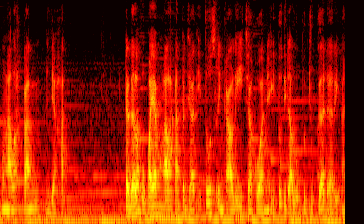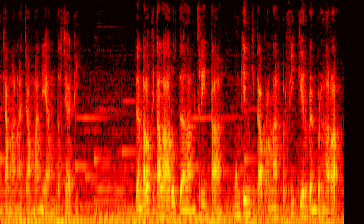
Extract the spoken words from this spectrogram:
mengalahkan penjahat dan dalam upaya mengalahkan penjahat itu, sering kali jagoannya itu tidak luput juga dari ancaman-ancaman yang terjadi. Dan kalau kita larut dalam cerita, mungkin kita pernah berpikir dan berharap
